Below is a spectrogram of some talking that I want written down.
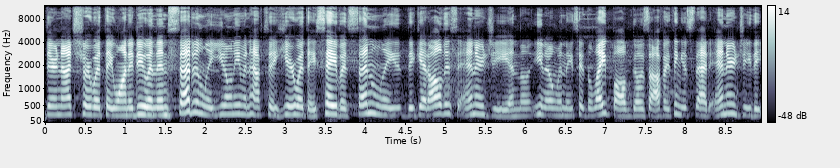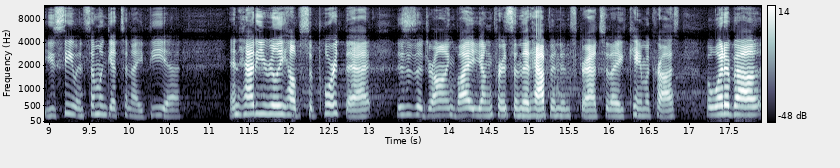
they're not sure what they want to do. And then suddenly, you don't even have to hear what they say, but suddenly they get all this energy. And, the, you know, when they say the light bulb goes off, I think it's that energy that you see when someone gets an idea. And how do you really help support that? This is a drawing by a young person that happened in Scratch that I came across. But what about,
